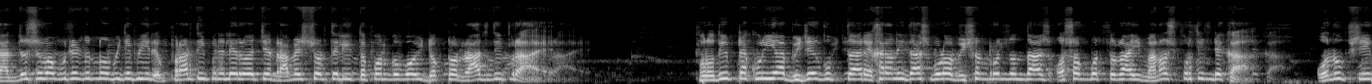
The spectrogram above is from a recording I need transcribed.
রাজ্যসভা ভোটের জন্য বিজেপির প্রার্থী প্যানেলে রয়েছেন রামেশ্বর তেলি, তপন গগৈ, ডক্টর রাজদীপ রায়। প্রদীপ ঠাকুরিয়া, বিজয় গুপ্তা, রেখারানী দাস বড়, মিশন রঞ্জন দাস, অশোক ভট্টরায়, মানস প্রতিম ডেকা। অনুপ সিং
